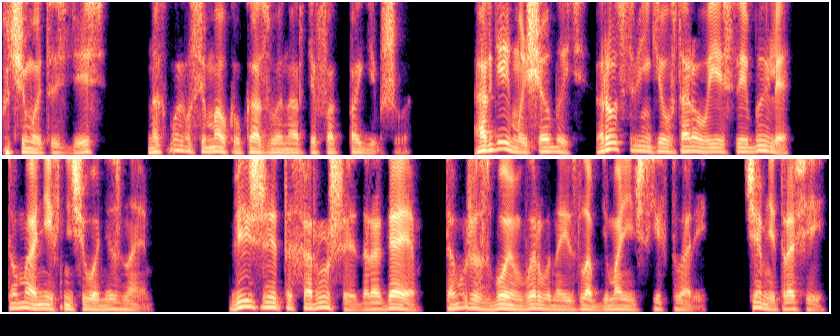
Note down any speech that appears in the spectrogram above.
«Почему это здесь?» Нахмурился Малк, указывая на артефакт погибшего. А где ему еще быть? Родственники у второго, если и были, то мы о них ничего не знаем. Вещь же это хорошая, дорогая, к тому же с боем вырванная из лап демонических тварей. Чем не трофей?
